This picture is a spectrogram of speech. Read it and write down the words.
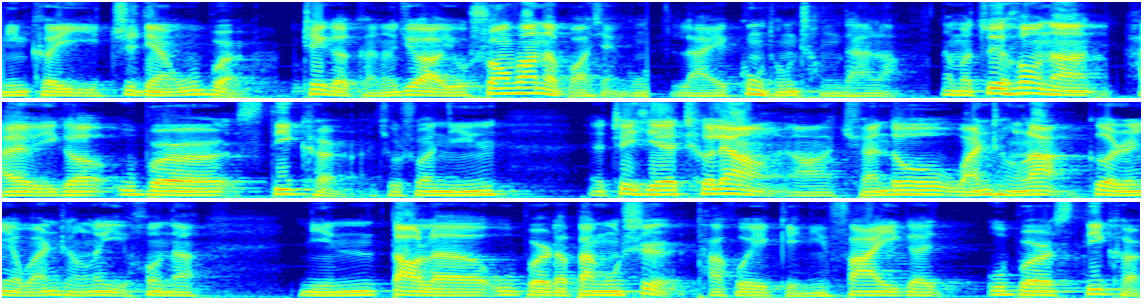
您可以致电 Uber，这个可能就要由双方的保险公司来共同承担了。那么最后呢，还有一个 Uber sticker，就是说您这些车辆啊全都完成了，个人也完成了以后呢。您到了 Uber 的办公室，他会给您发一个 Uber sticker，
